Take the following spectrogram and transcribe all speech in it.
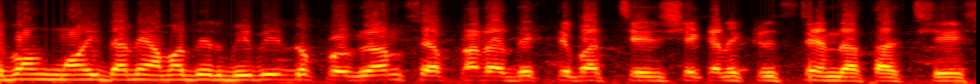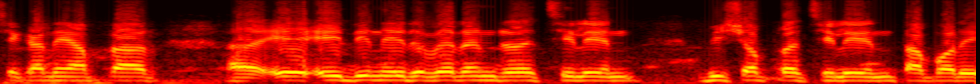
এবং ময়দানে আমাদের বিভিন্ন প্রোগ্রামসে আপনারা দেখতে পাচ্ছেন, সেখানে খ্রিস্টানরা থাকছে, সেখানে আপনার এই দিনে রেভারেন্ডরা ছিলেন বিশপরা ছিলেন, তারপরে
